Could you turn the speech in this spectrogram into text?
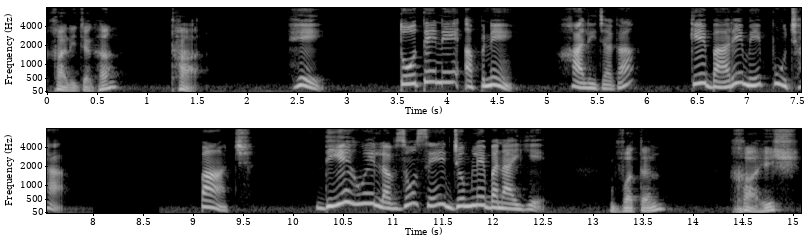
खाली जगह था। हे तोते ने अपने खाली जगह के बारे में पूछा। पाँच दिए हुए लफ्जों से जुमले बनाइए। वतन ख्वाहिश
